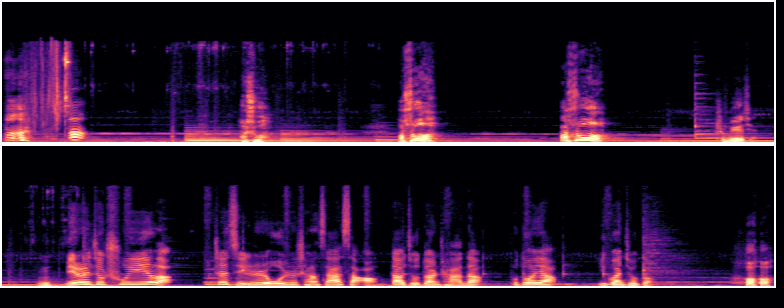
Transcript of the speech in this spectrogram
啊啊！阿叔，阿叔，阿叔，什么月钱？嗯，明日就初一了，这几日我日常洒扫、倒酒端茶的，不多要，一罐就够。哈哈，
